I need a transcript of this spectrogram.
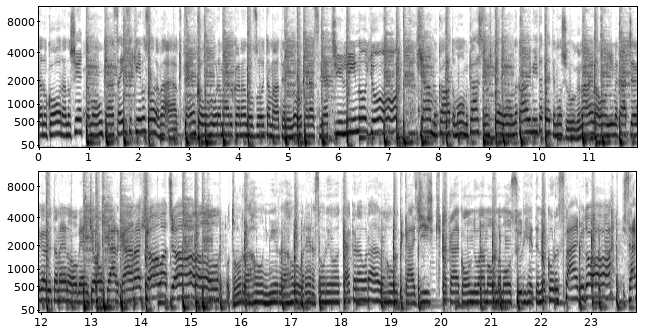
あらのこらの知ったもんか幸先の空は悪天候ほら丸から覗いた摩天楼からすやちりのよういやもかとも昔の人よ中指立ててもしょうがないの今勝ち上がるための勉強からかな表情劣る方に見る方それを宝笑う方でかい知識抱え今度はもう間もすり減って残るスパイルド秘策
